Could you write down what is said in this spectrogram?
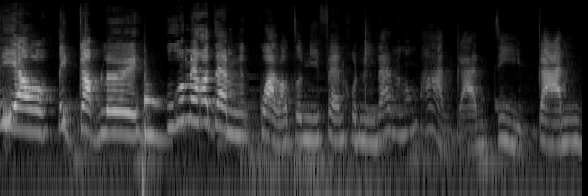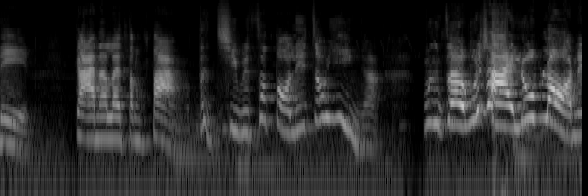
เดียวติดกับเลย กูก็ไม่เข้าใจเหมือนกันกว่าเราจะมีแฟนคนหนึ่งได้มันต้องผ่านการจีบการเดท การอะไรต่างๆ แต่ชีวิตสตอรี่เจ้าหญิงอะมึงเจอผู้ชายรูปหล่อใน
